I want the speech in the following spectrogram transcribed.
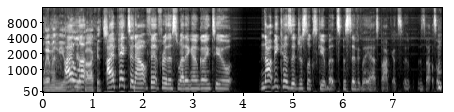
Women, you I love your pockets. I picked an outfit for this wedding I'm going to, not because it just looks cute, but specifically it has pockets. It- It's awesome.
